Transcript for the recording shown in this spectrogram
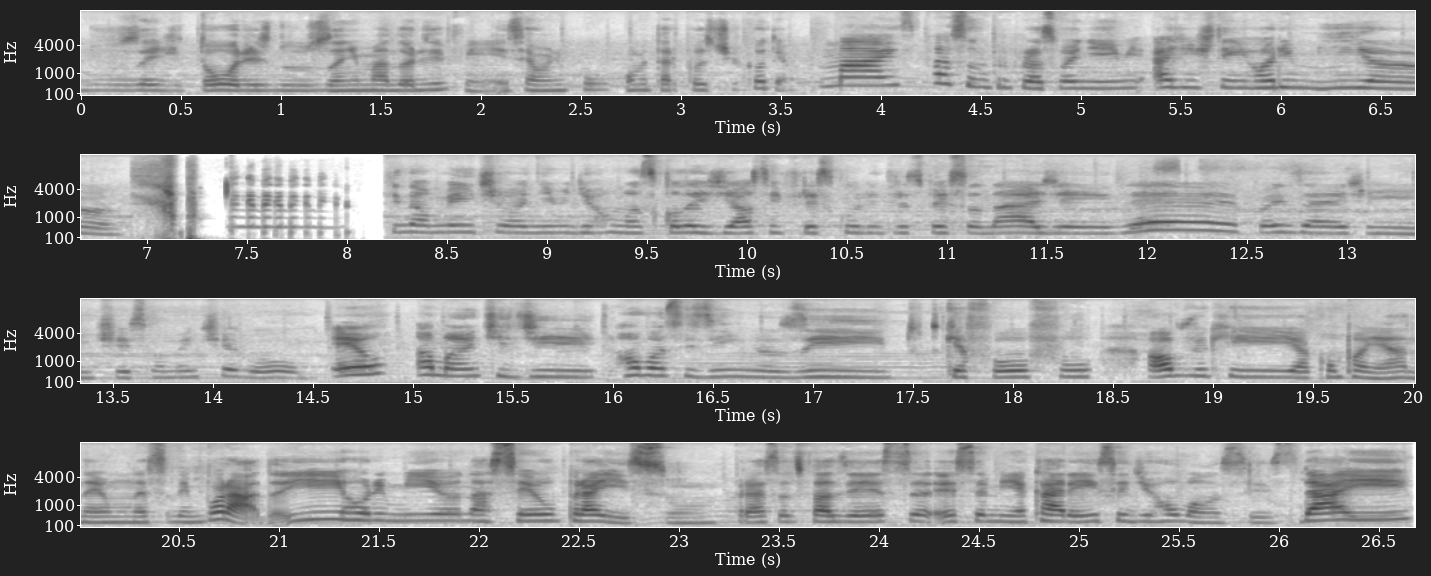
dos editores, dos animadores, enfim. Esse é o único comentário positivo que eu tenho. Mas, passando pro próximo anime, a gente tem Horimiya. Finalmente um anime de romance colegial sem frescura entre os personagens. É, pois é, gente, esse momento chegou. Eu, amante de romancezinhos e tudo que é fofo, óbvio que acompanhar, né, um nessa temporada. E Horimiya nasceu para isso, para satisfazer essa, essa minha carência de romances. Daí,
